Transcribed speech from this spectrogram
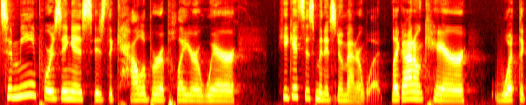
to me, Porzingis is the caliber of player where he gets his minutes no matter what. Like I don't care what the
